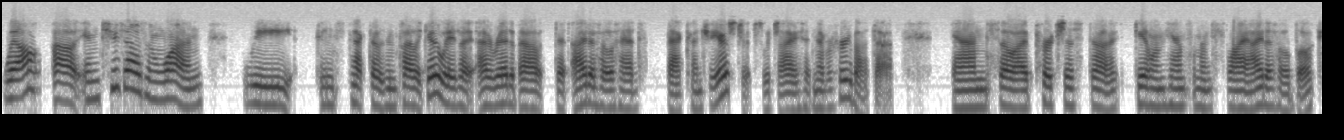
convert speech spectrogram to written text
Well, uh, in 2001, we, in fact, I was in Pilot Getaways. I, I read about that Idaho had backcountry airstrips, which I had never heard about that. And so I purchased uh, Galen Hanselman's Fly Idaho book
